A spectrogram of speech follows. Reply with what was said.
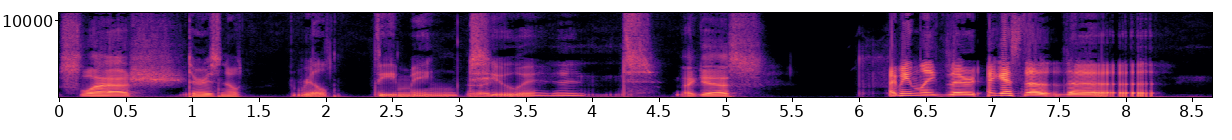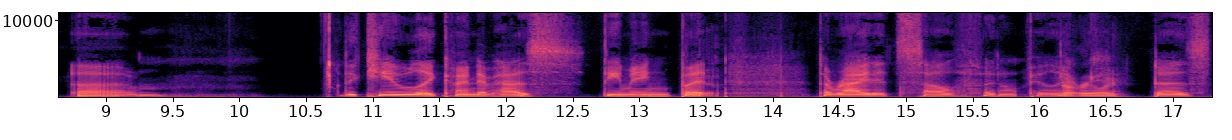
slash? there is no real theming to it. I guess. I mean like there I guess the the um the queue like kind of has theming, but Yeah. the ride itself I don't feel like Not really. does.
